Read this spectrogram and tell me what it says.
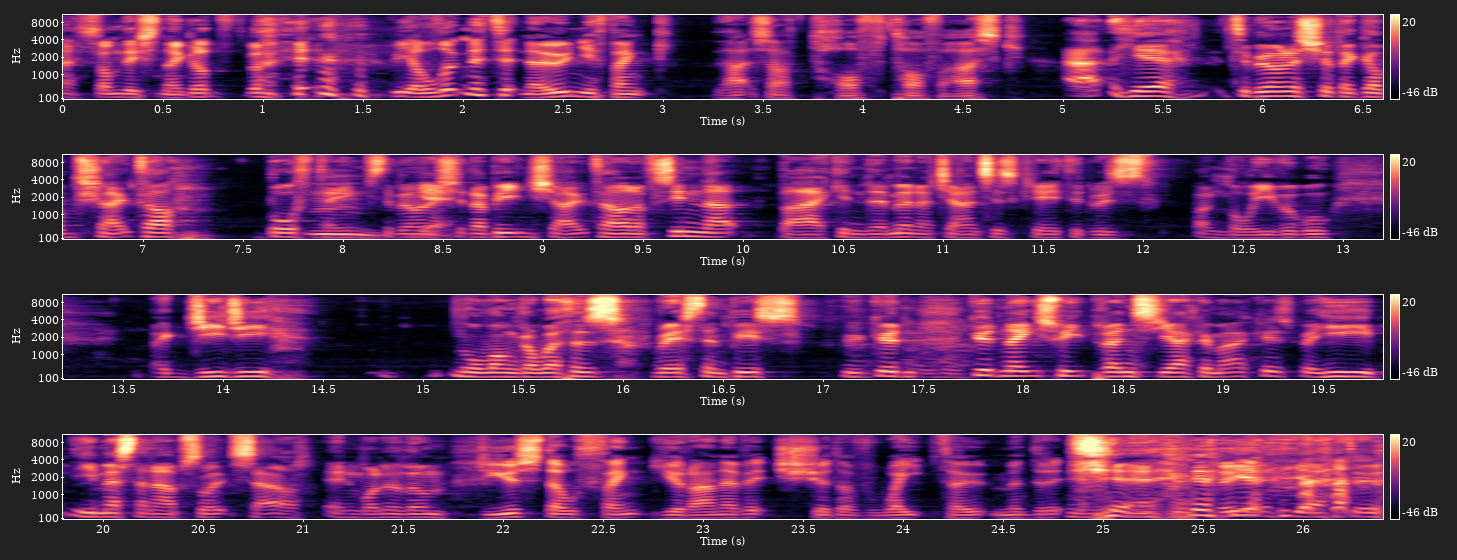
somebody sniggered. but you're looking at it now and you think that's a tough, tough ask. Uh, yeah, to be honest, should have gubbed Shakhtar both times. To be honest, yeah. should have beaten Shakhtar. I've seen that back, and the amount of chances created was unbelievable. Like Gigi, no longer with us. Rest in peace. Good, good night, sweet Prince Giakoumakis, but he he missed an absolute sitter in one of them. Do you still think Juranovic should have wiped out Madrid? Yeah, yeah, yeah. I do.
